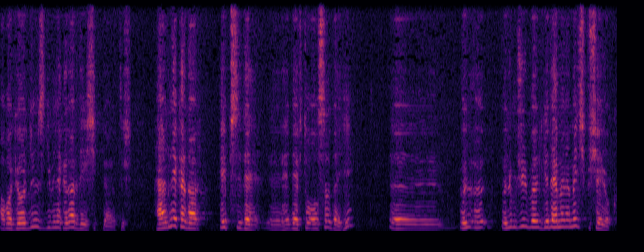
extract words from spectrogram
Ama gördüğünüz gibi ne kadar değişik bir atış. Her ne kadar hepsi de e, hedefte olsa dahi e, öl, ö, ölümcül bölgede hemen hemen hiçbir şey yok.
